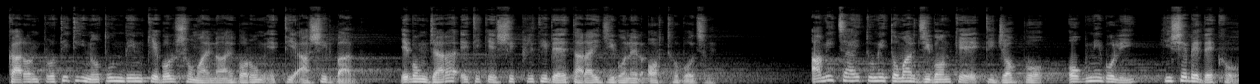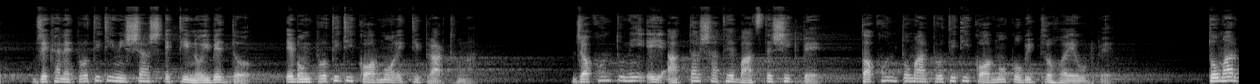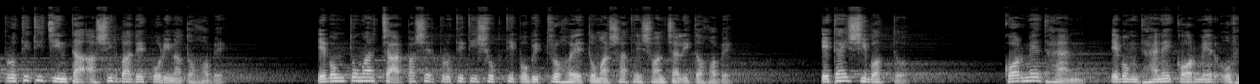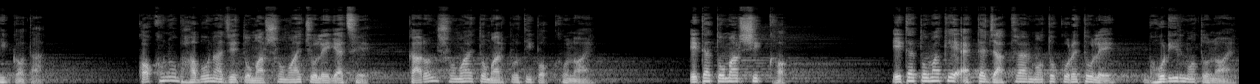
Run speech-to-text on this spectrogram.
কারণ প্রতিটি নতুন দিন কেবল সময় নয়, বরং একটি আশীর্বাদ। এবং যারা এটিকে স্বীকৃতি দেয়, তারাই জীবনের অর্থ বোঝে। আমি চাই তুমি তোমার জীবনকে একটি যজ্ঞ, অগ্নি বলি, হিসেবে দেখো, যেখানে প্রতিটি নিঃশ্বাস একটি নৈবেদ্য এবং প্রতিটি কর্ম একটি প্রার্থনা। যখন তুমি এই আত্মার সাথে বাঁচতে শিখবে, তখন তোমার প্রতিটি কর্ম পবিত্র হয়ে উঠবে। তোমার প্রতিটি চিন্তা আশীর্বাদে পরিণত হবে এবং তোমার চারপাশের প্রতিটি শক্তি পবিত্র হয়ে তোমার সাথে সঞ্চালিত হবে। এটাই শিবত্ব। কর্মে ধ্যান এবং ধ্যানে কর্মের অভিজ্ঞতা। কখনো ভাবো না যে তোমার সময় চলে গেছে, কারণ সময় তোমার প্রতিপক্ষ নয়। এটা তোমার শিক্ষক। এটা তোমাকে একটা যাত্রার মতো করে তোলে, ঘড়ির মতো নয়।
